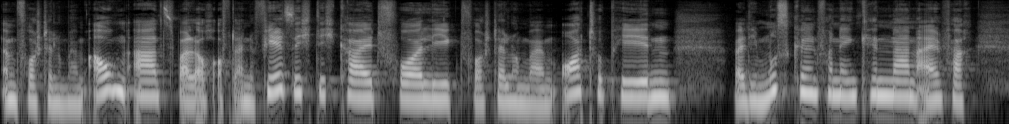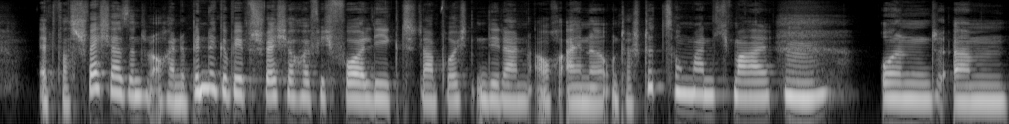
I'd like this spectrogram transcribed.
Ähm, Vorstellung beim Augenarzt, weil auch oft eine Fehlsichtigkeit vorliegt. Vorstellung beim Orthopäden, weil die Muskeln von den Kindern einfach etwas schwächer sind und auch eine Bindegewebsschwäche häufig vorliegt. Da bräuchten die dann auch eine Unterstützung manchmal. Mhm. Und ähm,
